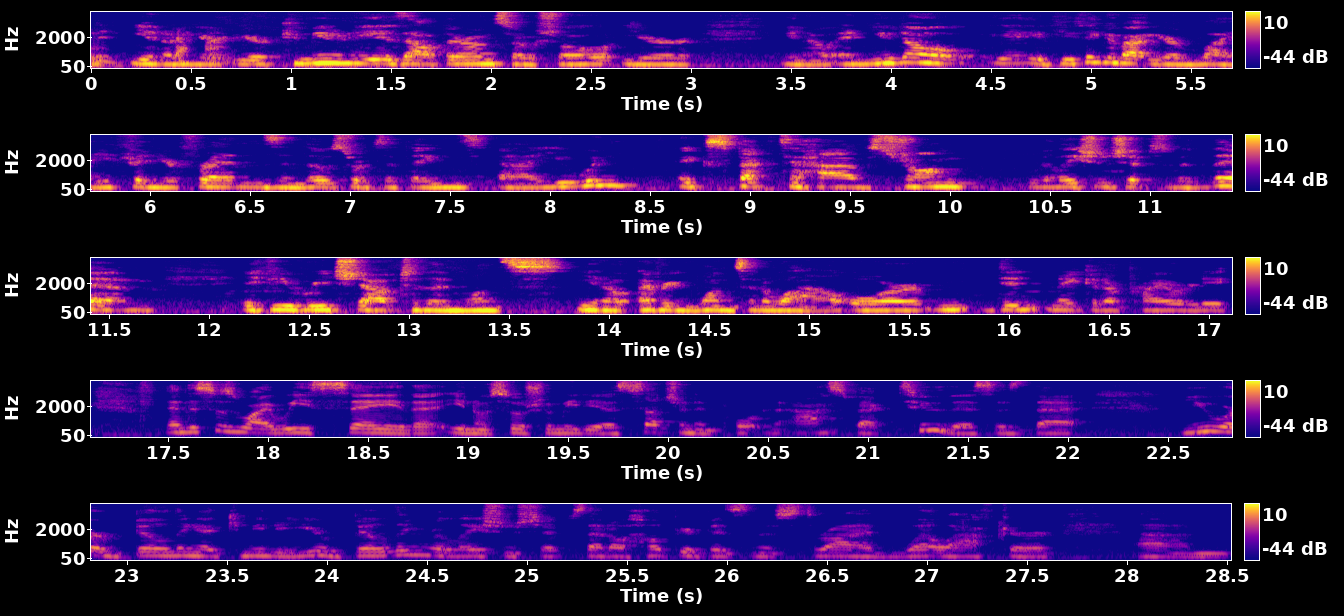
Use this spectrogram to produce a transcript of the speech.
mm-hmm. you know your, your community is out there on social you're you know and you don't if you think about your life and your friends and those sorts of things uh, you wouldn't expect to have strong relationships with them if you reached out to them once you know every once in a while or didn't make it a priority. And this is why we say that you know social media is such an important aspect to this is that you are building a community you're building relationships that'll help your business thrive well after um,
